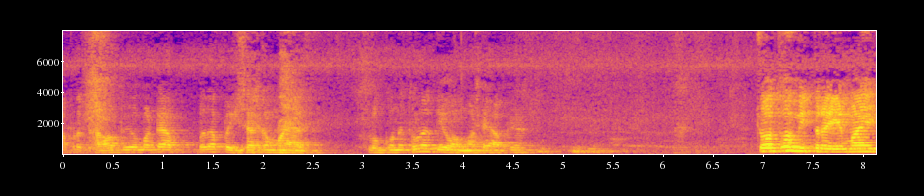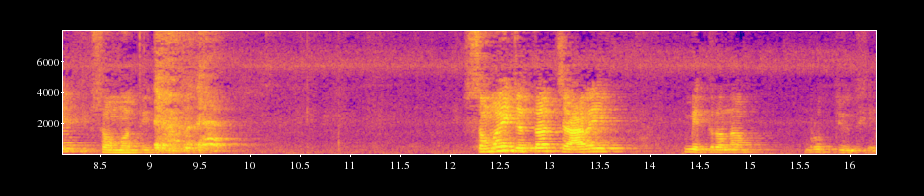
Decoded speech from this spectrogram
આપણે ખાવા પીવા માટે આ બધા પૈસા કમાયા છે. લોકોને થોડા દેવા માટે આપ્યા છે. ચોથો મિત્ર એમાંય સહમતી સમય જતા ચારેય મિત્રના મૃત્યુ થયા.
